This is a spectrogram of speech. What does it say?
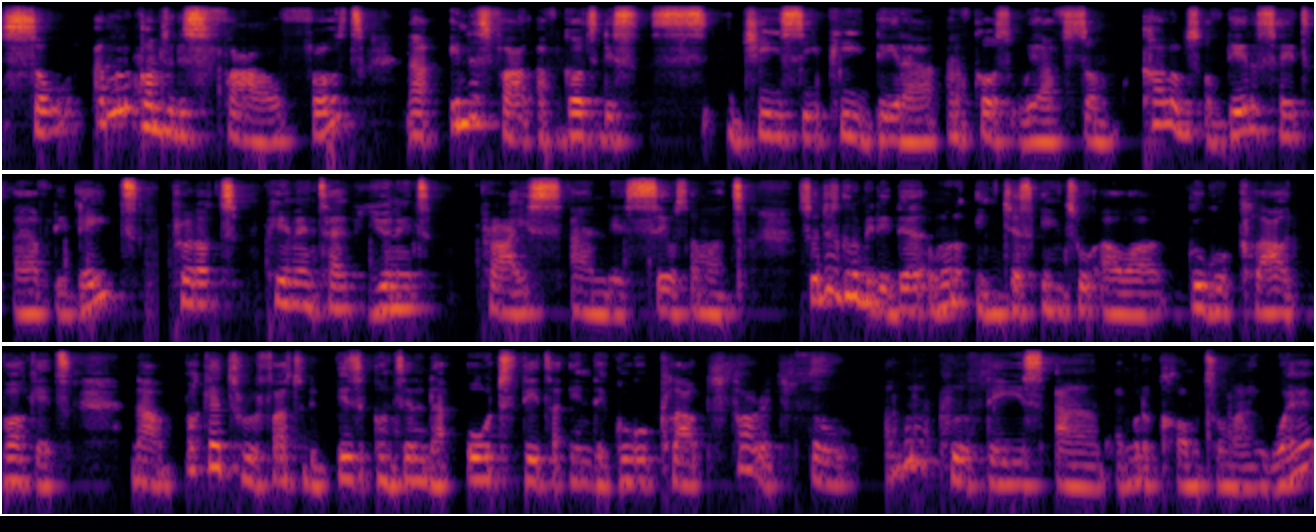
So I'm going to come to this file first. Now in this file, I've got this GCP data, and of course we have some columns of data set. I have the date, product, payment type, unit, price, and the sales amount. So this is going to be the data I want to ingest into our Google Cloud bucket. Now bucket refers to the basic container that holds data in the Google Cloud storage. So I'm going to close this and I'm going to come to my web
